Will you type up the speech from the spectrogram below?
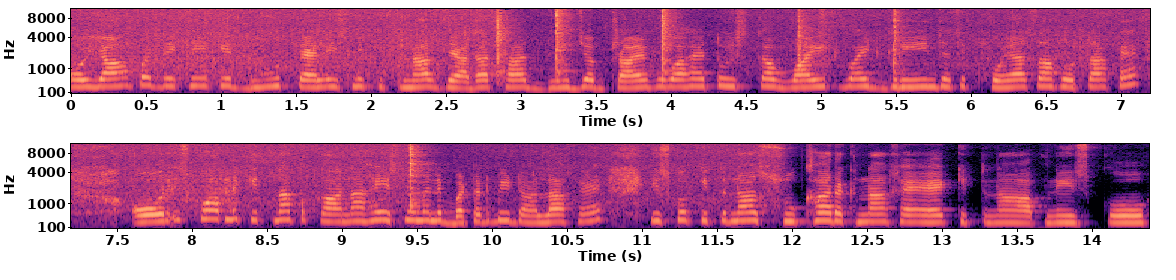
और यहाँ पर देखिए कि दूध पहले इसमें कितना ज़्यादा था। दूध जब ड्राई हुआ है तो इसका वाइट वाइट ग्रीन जैसे खोया सा होता है। और इसको आपने कितना पकाना है? इसमें मैंने बटर भी डाला है। इसको कितना सूखा रखना है? कितना आपने इसको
